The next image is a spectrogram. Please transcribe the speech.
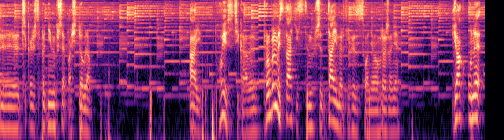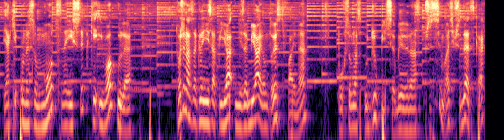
Yy, czekać, że spadniemy w przepaść. Dobra. Aj, to jest ciekawe. Problem jest taki z tym, że timer trochę zasłania, mam wrażenie. Jak one, jakie one są mocne i szybkie i w ogóle. To, że nas nagle nie, nie zabijają, to jest fajne. Bo chcą nas udupić, żeby nas przytrzymać przy deskach.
